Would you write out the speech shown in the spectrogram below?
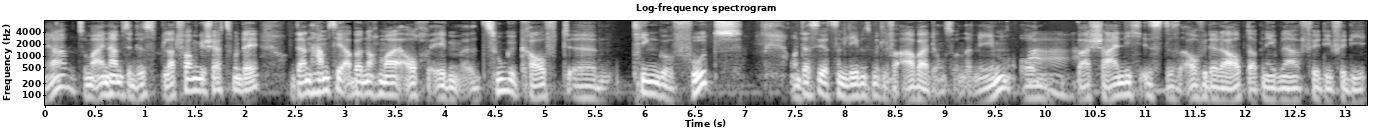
Ja. Zum einen haben sie das Plattformgeschäftsmodell und dann haben sie aber nochmal auch eben äh, zugekauft äh, Tingo Foods. Und das ist jetzt ein Lebensmittelverarbeitungsunternehmen. Und Ah. wahrscheinlich ist das auch wieder der Hauptabnehmer für die, für, die,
